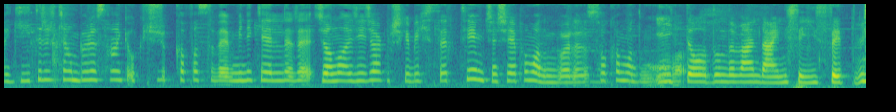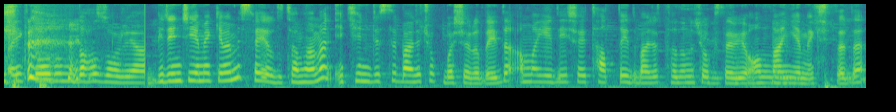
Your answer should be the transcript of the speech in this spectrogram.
Giydirirken böyle sanki o küçücük kafası ve minik elleri canı acıyacakmış gibi hissettiğim için şey yapamadım böyle sokamadım onu. İlk doğduğunda ben de aynı şeyi hissetmiştim. İlk doğduğunda daha zor ya. Birinci yemek yememiz faildi tamamen. İkincisi bence çok başarılıydı ama yediği şey tatlıydı. Bence tadını çok seviyor. Ondan yemek istedi.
